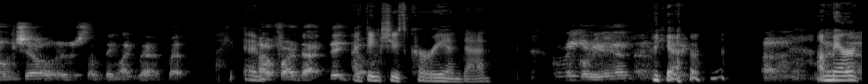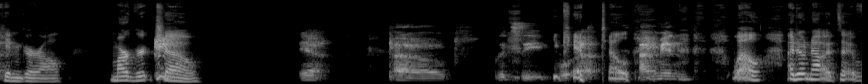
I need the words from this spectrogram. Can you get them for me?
own show or something like that? But um, how far that did I think she's Korean, Dad. Korean. Korean? Okay. Yeah. Um, American uh, girl, Margaret Cho. Yeah. Uh, let's see. You can't uh, tell. I mean, well, I don't know. It's a,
